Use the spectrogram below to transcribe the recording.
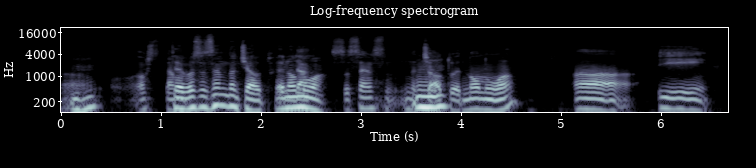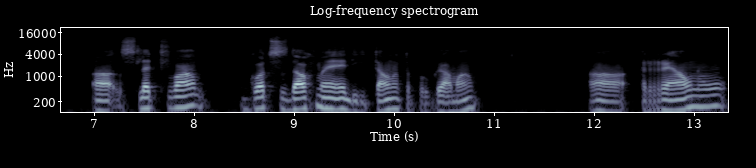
А, Мгм. Още там. Те бе съвсем началото. 1-0. Да, съвсем началото 1-0. А, и а, след това, когато създавахме дигиталната програма, а, реално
